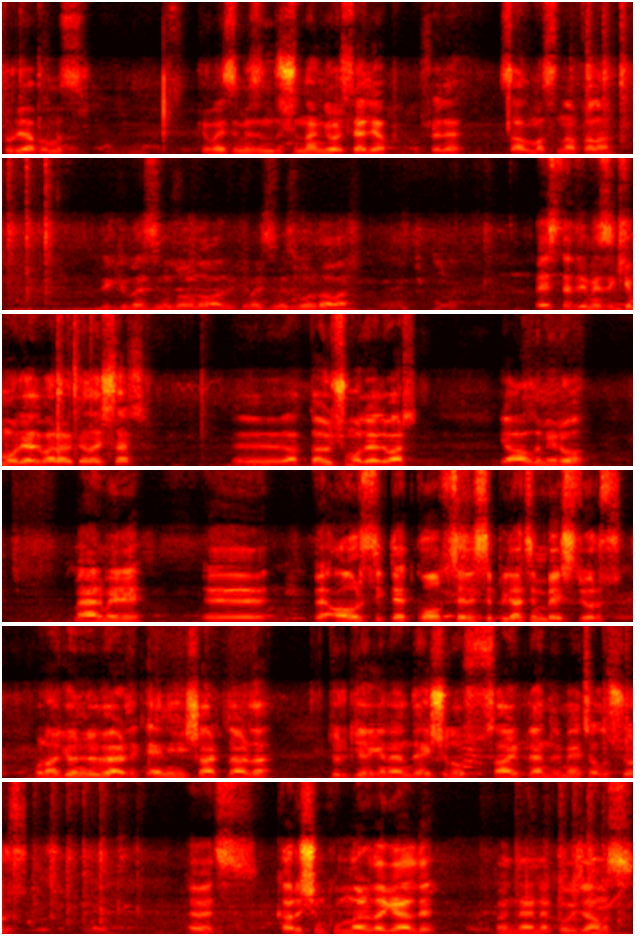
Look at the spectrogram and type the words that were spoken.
sur yapımız. Kümesimizin dışından görsel yap. Şöyle salmasından falan. Bir kümesimiz orada var bir kümesimiz burada var. Beslediğimiz iki model var arkadaşlar. Ee, hatta üç model var. Yağlı miro mermeri ee, ve ağır siklet gold serisi platin besliyoruz Buna gönül verdik. En iyi şartlarda Türkiye genelinde eşi dostu sahiplendirmeye çalışıyoruz. Evet. Karışım kumları da geldi. Önlerine koyacağımız.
